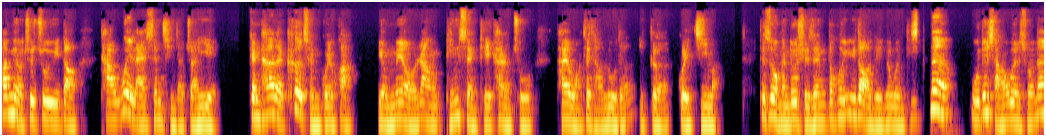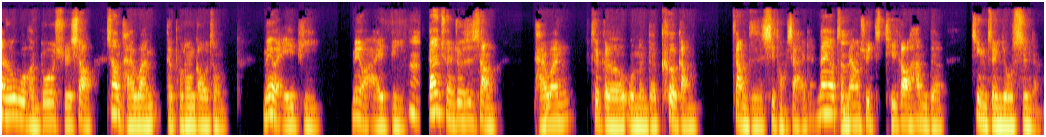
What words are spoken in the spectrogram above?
他没有去注意到他未来申请的专业跟他的课程规划有没有让评审可以看得出他要往这条路的一个轨迹嘛？这是我们很多学生都会遇到的一个问题。那我就想要问说，那如果很多学校像台湾的普通高中没有 AP，没有 IB，嗯，单纯就是上台湾这个我们的课纲。这样子系统下来的，那要怎么样去提高他们的竞争优势呢？嗯，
